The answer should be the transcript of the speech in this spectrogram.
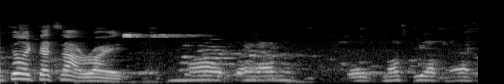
I feel like that's not right. No, they haven't. They must be up next.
